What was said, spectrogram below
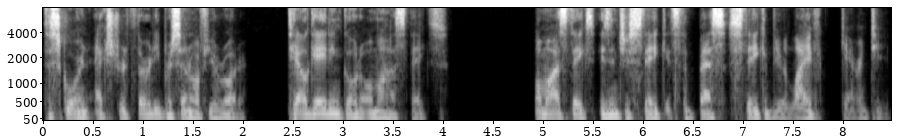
to score an extra 30% off your order. Tailgating, go to Omaha Steaks. Omaha Steaks isn't just steak, it's the best steak of your life, guaranteed.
